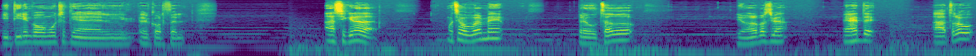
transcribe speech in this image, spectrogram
Y Tyrion, como mucho, tiene el, corcel. Así que nada. Muchas por verme. Espero gustado. Y nos vemos la próxima. Gente. Hasta luego.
